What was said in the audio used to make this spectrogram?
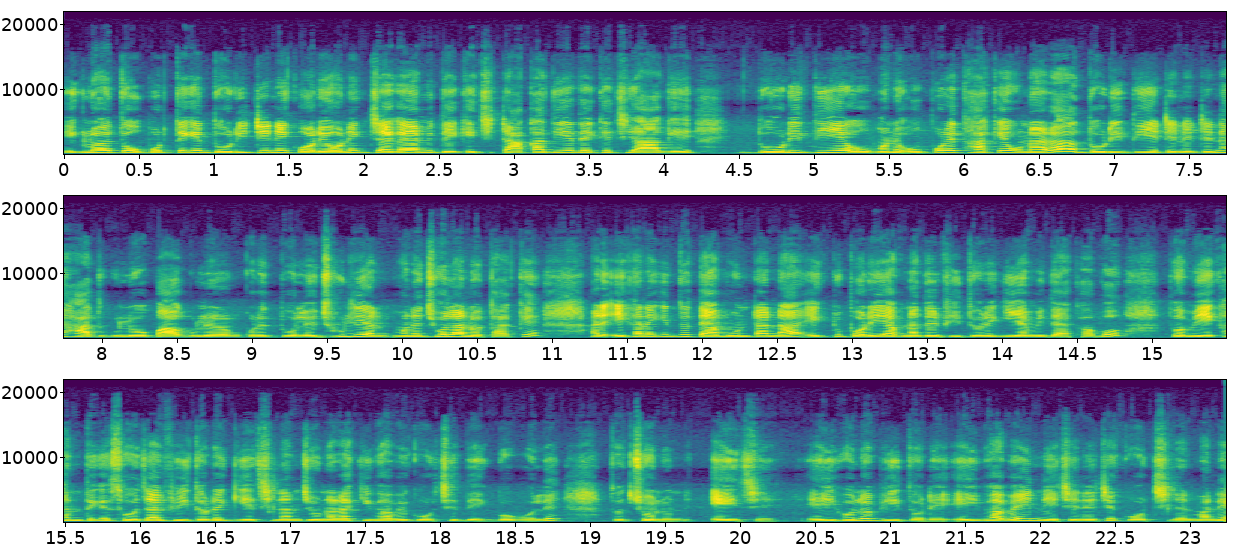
এগুলো হয়তো ওপর থেকে দড়ি টেনে করে। অনেক জায়গায় আমি দেখেছি, টাকা দিয়ে দেখেছি আগে। দড়ি দিয়ে ও মানে ওপরে থাকে ওনারা, দড়ি দিয়ে টেনে টেনে হাত হাতগুলো, পাগুলো এরকম করে তোলে, ঝুলিয়ে মানে ঝোলানো থাকে। আর এখানে কিন্তু তেমনটা না, একটু পরেই আপনাদের ভিতরে গিয়ে আমি দেখাবো। তো আমি এখান থেকে সোজা ভিতরে গিয়েছিলাম যে ওনারা কীভাবে করছে দেখব বলে। তো চলুন, এই যে, এই হলো ভিতরে। এইভাবেই নেচে নেচে করছিলেন। মানে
